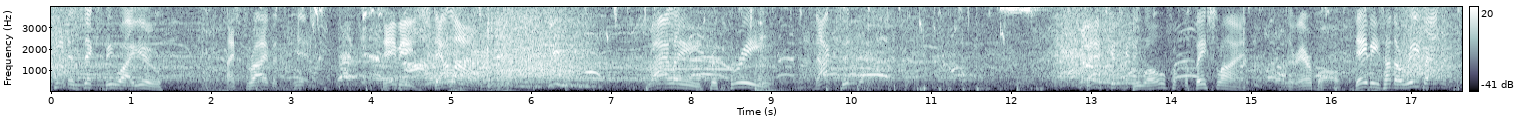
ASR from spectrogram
18 to 6 BYU. Nice drive and dip. Davies down low. Riley for three. Knocks it. Baskets duo from the baseline. Another air ball. Davies on the rebound.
